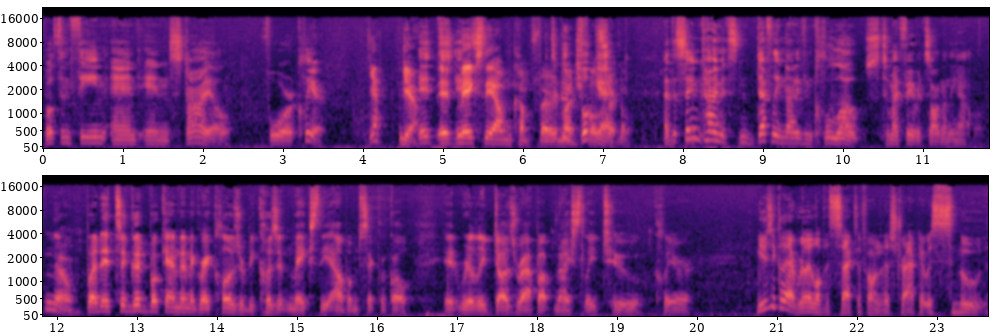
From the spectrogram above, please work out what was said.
both in theme and in style, for Clear. Yeah. Yeah, It's- it it's- makes the album come very it's a good much full bookend. circle. At the same time, it's definitely not even close to my favorite song on the album. No, but it's a good bookend and a great closer because it makes the album cyclical. It really does wrap up nicely to clear. Musically, I really love the saxophone in this track. It was smooth,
